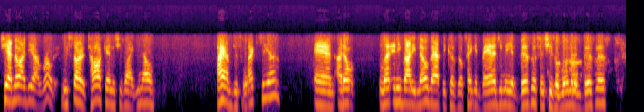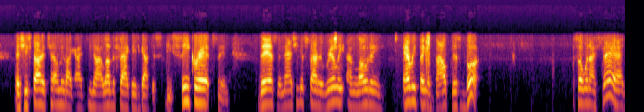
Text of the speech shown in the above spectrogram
She had no idea I wrote it. We started talking, and she's like, you know, I have dyslexia, and I don't let anybody know that because they'll take advantage of me in business. And she's a woman in business, and she started telling me like, I, you know, I love the fact that he's got this these secrets and this and that. She just started really unloading everything about this book. So when I said,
